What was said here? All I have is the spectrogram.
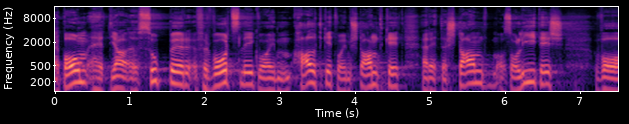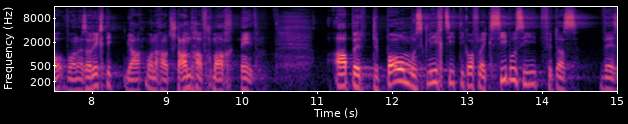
ein Baum hat ja eine super Verwurzelung, die ihm Halt gibt, die ihm Stand gibt. Er hat einen Stand, der solid ist wo, wo er so richtig, ja, wo er halt standhaft macht, nicht. Aber der Baum muss gleichzeitig auch flexibel sein, für das, wenn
